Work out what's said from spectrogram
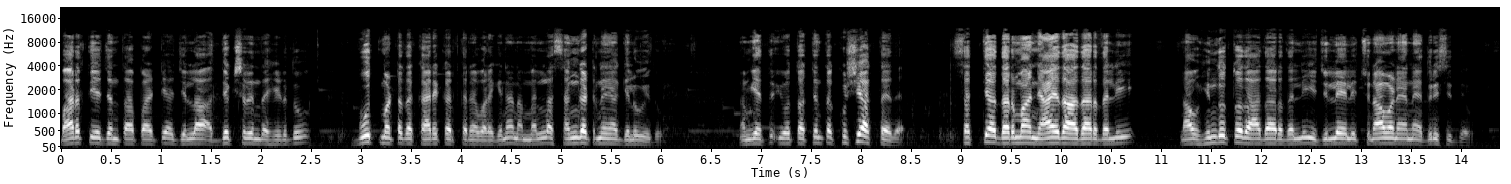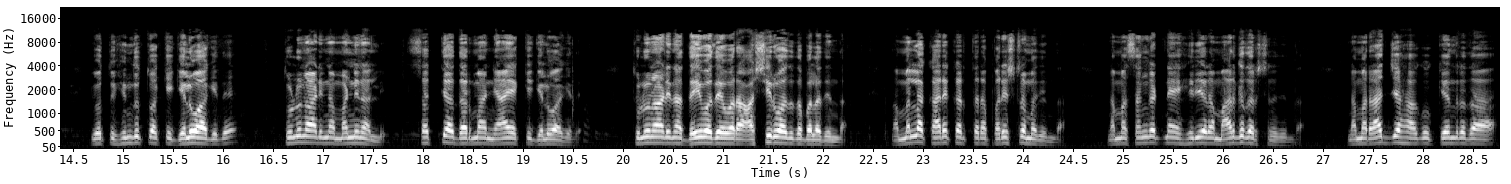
ಭಾರತೀಯ ಜನತಾ ಪಾರ್ಟಿಯ ಜಿಲ್ಲಾ ಅಧ್ಯಕ್ಷರಿಂದ ಹಿಡಿದು ಬೂತ್ ಮಟ್ಟದ ಕಾರ್ಯಕರ್ತರವರೆಗಿನ ನಮ್ಮೆಲ್ಲ ಸಂಘಟನೆಯ ಗೆಲುವು ಇದು. ನಮಗೆ ಇವತ್ತು ಅತ್ಯಂತ ಖುಷಿ ಆಗ್ತಾ ಇದೆ. ಸತ್ಯ, ಧರ್ಮ, ನ್ಯಾಯದ ಆಧಾರದಲ್ಲಿ ನಾವು ಹಿಂದುತ್ವದ ಆಧಾರದಲ್ಲಿ ಈ ಜಿಲ್ಲೆಯಲ್ಲಿ ಚುನಾವಣೆಯನ್ನು ಎದುರಿಸಿದ್ದೆವು. ಇವತ್ತು ಹಿಂದುತ್ವಕ್ಕೆ ಗೆಲುವಾಗಿದೆ ತುಳುನಾಡಿನ ಮಣ್ಣಿನಲ್ಲಿ. ಸತ್ಯ, ಧರ್ಮ, ನ್ಯಾಯಕ್ಕೆ ಗೆಲುವಾಗಿದೆ. ತುಳುನಾಡಿನ ದೈವದೇವರ ಆಶೀರ್ವಾದದ ಬಲದಿಂದ, ನಮ್ಮೆಲ್ಲ ಕಾರ್ಯಕರ್ತರ ಪರಿಶ್ರಮದಿಂದ, ನಮ್ಮ ಸಂಘಟನೆಯ ಹಿರಿಯರ ಮಾರ್ಗದರ್ಶನದಿಂದ, ನಮ್ಮ ರಾಜ್ಯ ಹಾಗೂ ಕೇಂದ್ರದ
